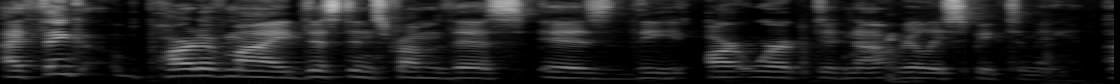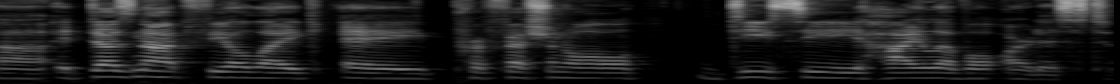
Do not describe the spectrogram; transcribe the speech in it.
I think part of my distance from this is the artwork did not really speak to me. Uh, it does not feel like a professional DC high level artist.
